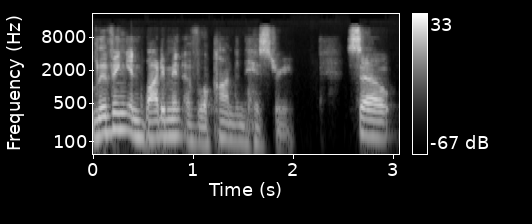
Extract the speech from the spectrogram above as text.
living embodiment of Wakandan history. So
